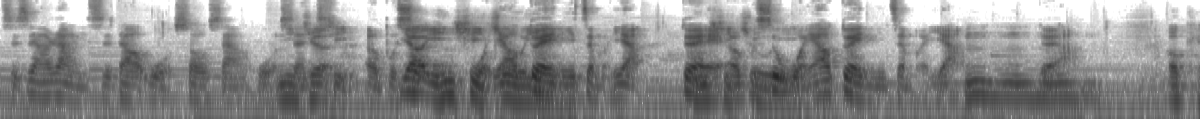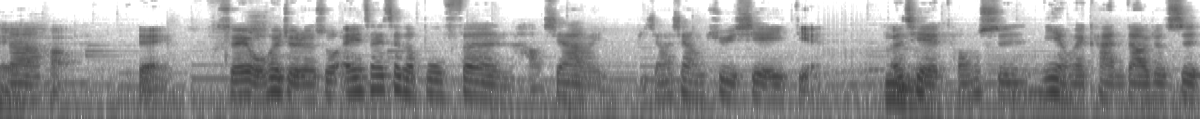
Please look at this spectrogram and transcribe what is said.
只是要让你知道我受伤，我生气，而不是要引起我要对你怎么样，对，而不是我要对你怎么样。嗯嗯，对啊。OK，那好，对，所以我会觉得说，哎，在这个部分好像比较像巨蟹一点，而且同时你也会看到，就是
